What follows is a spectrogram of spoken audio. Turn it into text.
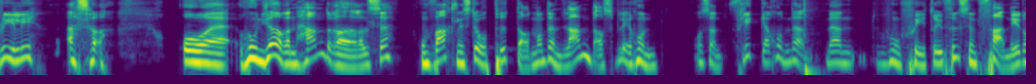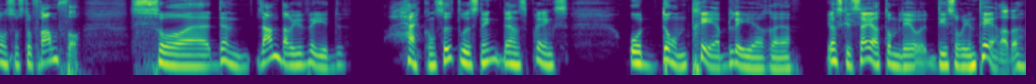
really? Alltså. Och eh, hon gör en handrörelse. Hon verkligen står och puttar. När den landar så blir hon... Och sen flickar hon den. Men hon skiter ju fullständigt fan i de som står framför. Så eh, den landar ju vid hackerns utrustning. Den sprängs. Och de tre blir... Eh, jag skulle säga att de blir disorienterade.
